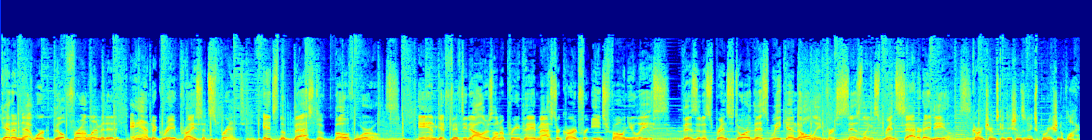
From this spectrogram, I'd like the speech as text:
Get a network built for unlimited and a great price at Sprint. It's the best of both worlds. And get $50 on a prepaid MasterCard for each phone you lease. Visit a Sprint store this weekend only for sizzling Sprint Saturday deals. Card terms, conditions, and expiration apply.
